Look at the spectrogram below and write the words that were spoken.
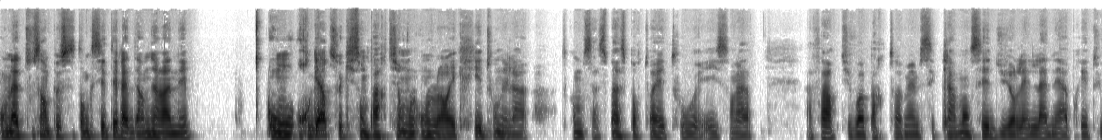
on a tous un peu cette anxiété la dernière année. On regarde ceux qui sont partis, on, on leur écrit et tout, on est là, comment ça se passe pour toi et tout, et ils sont là. À falloir que tu vois par toi-même. C'est clairement c'est dur l'année après. Tu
